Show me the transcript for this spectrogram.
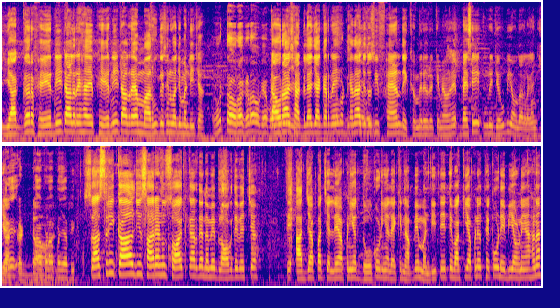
ਯਾਗਰ ਫੇਰ ਨਹੀਂ ਟਲ ਰਿਹਾ ਇਹ ਫੇਰ ਨਹੀਂ ਟਲ ਰਿਹਾ ਮਾਰੂ ਕਿਸੇ ਨੂੰ ਅੱਜ ਮੰਡੀ ਚ। ਉਹ ਟੌਰਾ ਖੜਾ ਹੋ ਗਿਆ ਬਾਈ। ਟੌਰਾ ਛੱਡ ਲਿਆ ਜਾਗਰ ਨੇ। ਕਹਿੰਦਾ ਅੱਜ ਤੁਸੀਂ ਫੈਨ ਦੇਖਿਓ ਮੇਰੇ ਉਰੇ ਕਿਵੇਂ ਆਉਂਦੇ ਨੇ। ਵੈਸੇ ਉਰੇ ਜ਼ਰੂਰ ਵੀ ਆਉਂਦਾ ਅਗਲਾ ਕਹਿੰਦਾ ਜਾਗੜਾ ਆਪਣਾ ਪੰਜਾਬੀ ਸਤਿ ਸ੍ਰੀ ਅਕਾਲ ਜੀ ਸਾਰਿਆਂ ਨੂੰ ਸਵਾਗਤ ਕਰਦੇ ਨਵੇਂ ਬਲੌਗ ਦੇ ਵਿੱਚ। ਤੇ ਅੱਜ ਆਪਾਂ ਚੱਲੇ ਹਾਂ ਆਪਣੀਆਂ ਦੋ ਘੋੜੀਆਂ ਲੈ ਕੇ ਨਾਭੇ ਮੰਡੀ ਤੇ ਤੇ ਬਾਕੀ ਆਪਣੇ ਉੱਥੇ ਘੋੜੇ ਵੀ ਆਉਣੇ ਆ ਹਨਾ?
